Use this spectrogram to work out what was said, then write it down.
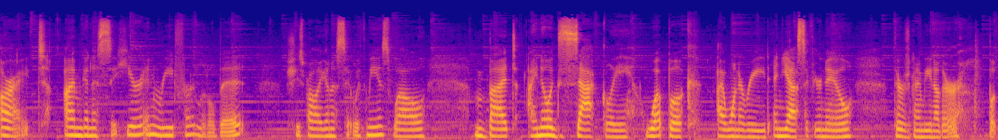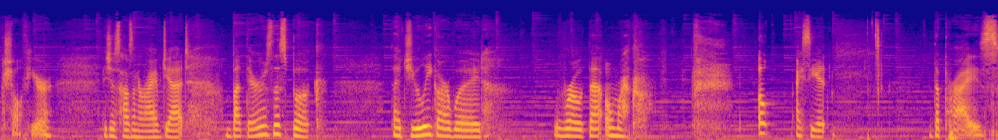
All right, I'm gonna sit here and read for a little bit. She's probably gonna sit with me as well, but I know exactly what book I wanna read. And yes, if you're new, there's gonna be another bookshelf here. It just hasn't arrived yet. But there's this book that Julie Garwood wrote that, oh my god. Oh, I see it. The Prize.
